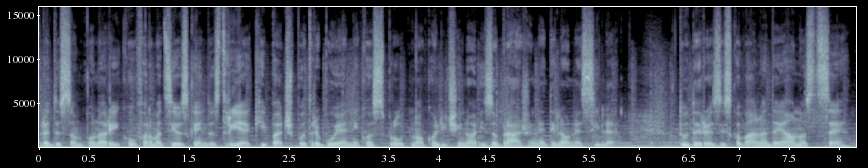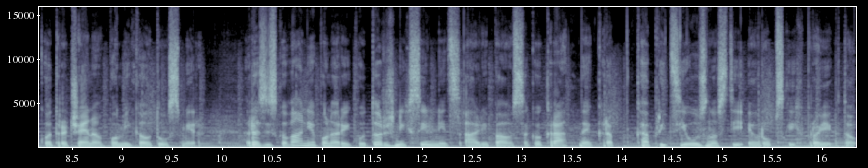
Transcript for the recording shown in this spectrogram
predvsem po nareku farmacijske industrije, ki pač potrebuje neko sprotno količino izobražene delovne sile. Tudi raziskovalna dejavnost se, kot rečeno, pomika v to smer. Raziskovanje po nareku tržnih silnic ali pa vsakokratne kapricioznosti evropskih projektov.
